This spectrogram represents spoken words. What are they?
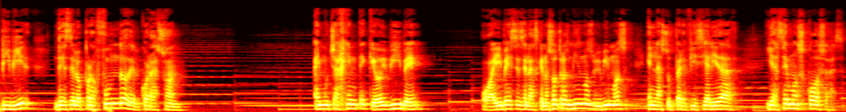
vivir desde lo profundo del corazón. Hay mucha gente que hoy vive, o hay veces en las que nosotros mismos vivimos en la superficialidad y hacemos cosas,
